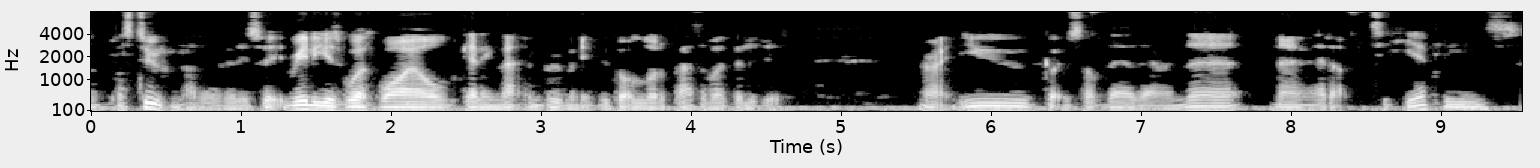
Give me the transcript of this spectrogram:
One plus two from pacified villages. So it really is worthwhile getting that improvement if you've got a lot of pacified villages. Alright, you've got yourself there, there, and there. Now head up to here, please.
